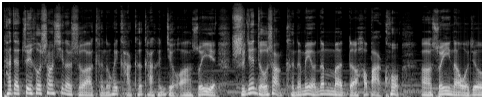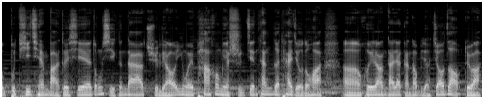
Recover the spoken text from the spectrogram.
它在最后上线的时候啊，可能会卡壳卡。很久啊，所以时间轴上可能没有那么的好把控啊，所以呢，我就不提前把这些东西跟大家去聊，因为怕后面时间耽搁太久的话，呃，会让大家感到比较焦躁，对吧？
